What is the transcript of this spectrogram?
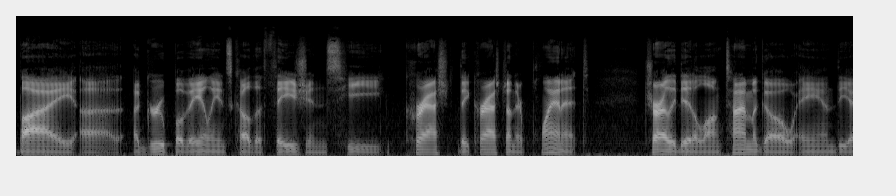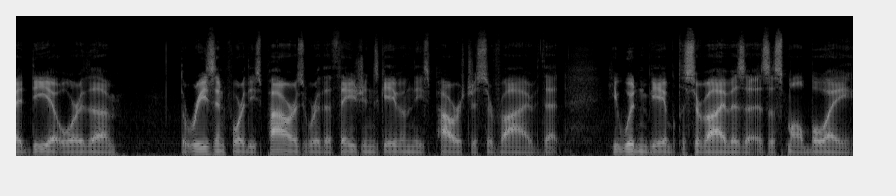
by uh, a group of aliens called the Thasians. He crashed. They crashed on their planet. Charlie did a long time ago, and the idea or the the reason for these powers were the Thasians gave him these powers to survive. That he wouldn't be able to survive as a as a small boy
